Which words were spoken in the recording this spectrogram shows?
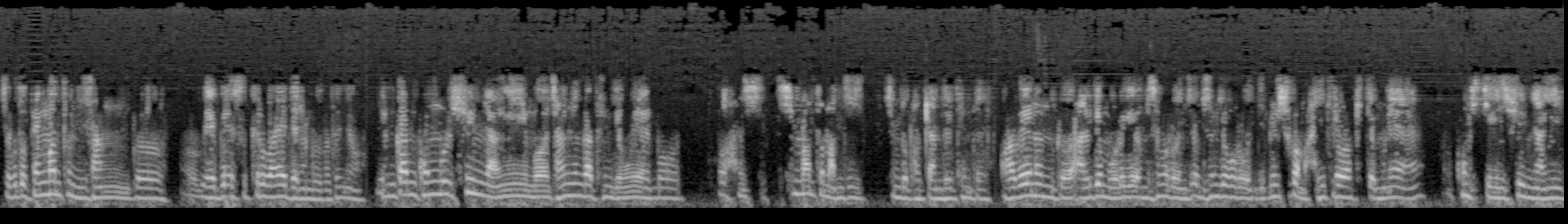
적어도 100만 톤 이상 그 외부에서 들어가야 되는 거거든요. 연간 곡물 수입량이 뭐 작년 같은 경우에 뭐 한 10만 톤 남짓 정도밖에 안 될 텐데 과거에는 그 알게 모르게 음성으로 이제 음성적으로 이제 밀수가 많이 들어갔기 때문에 공식적인 수입량이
